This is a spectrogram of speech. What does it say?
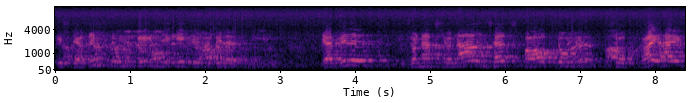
ist der richtungsgebende ethische Wille. Der Wille zur nationalen Selbstbehauptung, zur Freiheit,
